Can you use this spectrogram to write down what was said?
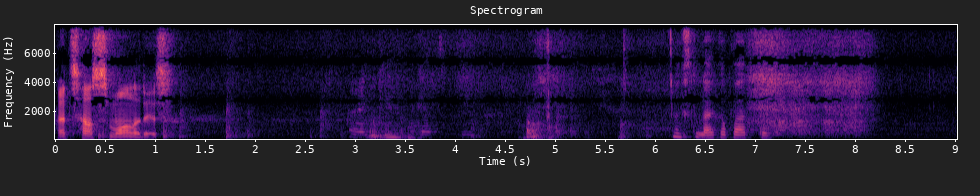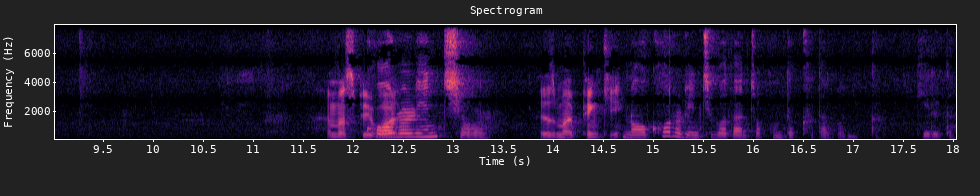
That's how small it is. And it gets big. It's like a bottle. It must be what? quarter inch or This is my pinky. no quarter inch보단 조금 더 크다 보니까 길다.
